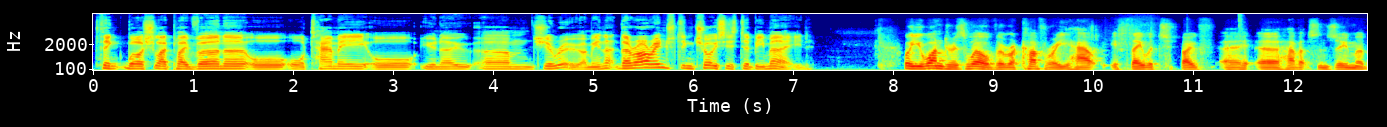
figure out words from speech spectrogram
think, well, shall I play Werner or or Tammy or you know um, Giroud? I mean, that, there are interesting choices to be made. Well, you wonder as well the recovery. How if they were to both uh, uh, Havertz and Zouma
